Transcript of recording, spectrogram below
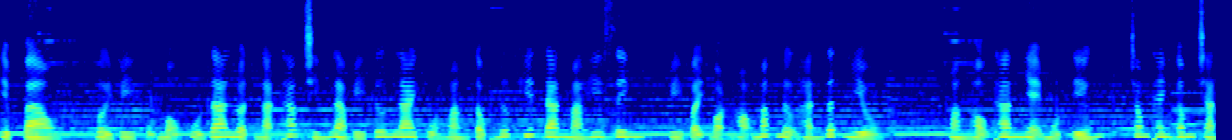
thiệp vào bởi vì phụ mẫu của gia luật ngạn thác chính là vì tương lai của hoàng tộc nước khiết đan mà hy sinh, vì vậy bọn họ mắc nợ hắn rất nhiều. Hoàng hậu than nhẹ một tiếng, trong thanh âm tràn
